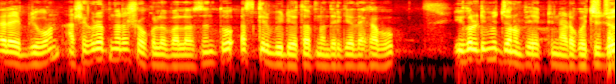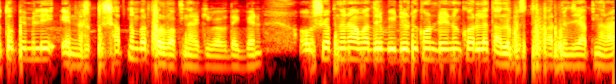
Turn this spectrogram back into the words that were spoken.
হ্যালো এভরিওয়ান আশা করি আপনারা সকলে ভালো আছেন। তো আজকের ভিডিওতে আপনাদেরকে দেখাবো ইগল টিমের জনপ্রিয় একটি নাটক হচ্ছে যৌথ ফ্যামিলি এর নাটকটা সাত নম্বর পর্ব আপনারা কীভাবে দেখবেন? অবশ্যই আপনারা আমাদের ভিডিওটি কন্টিনিউ করলে তাহলে বুঝতে পারবেন যে আপনারা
